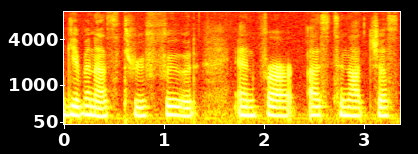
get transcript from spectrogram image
given us through food. And for us to not just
